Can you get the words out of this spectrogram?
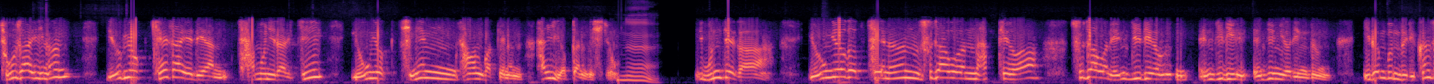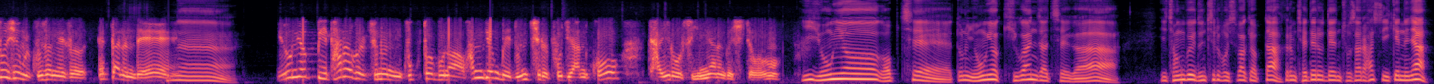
조사위는 용역 회사에 대한 자문이랄지 용역 진행 상황밖에는 할 일이 없다는 것이죠. 네, 이 문제가 용역업체는 수자원 학회와 수자원 엔지니어, 엔지니, 엔지니어링 등 이런 분들이 컨소시엄을 구성해서 했다는데 네. 용역비 8억을 주는 국토부나 환경부의 눈치를 보지 않고 자유로울 수 있냐는 것이죠. 이 용역 업체 또는 용역 기관 자체가 이 정부의 눈치를 볼 수밖에 없다. 그럼 제대로 된 조사를 할 수 있겠느냐?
